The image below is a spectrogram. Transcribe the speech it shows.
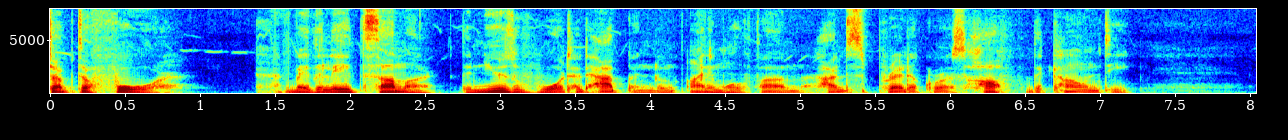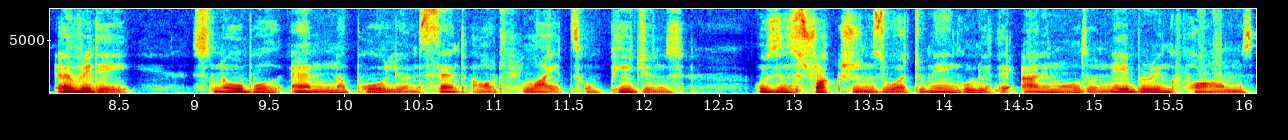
Chapter 4 By the late summer, the news of what had happened on Animal Farm had spread across half the county. Every day, Snowball and Napoleon sent out flights of pigeons whose instructions were to mingle with the animals on neighboring farms,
